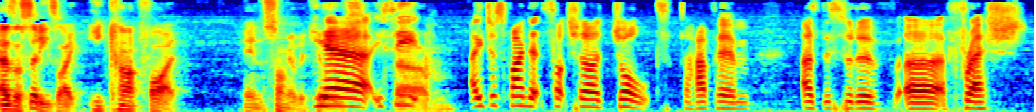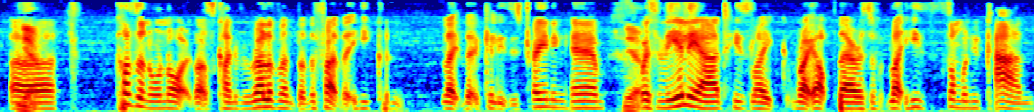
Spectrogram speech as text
As I said, he's like he can't fight in Song of Achilles. Yeah, you see, Um, I just find it such a jolt to have him as this sort of uh, fresh uh, Yeah. cousin or not. That's kind of irrelevant. But the fact that he couldn't, like, that Achilles is training him. yeah, Whereas in the Iliad, he's like right up there as a, like he's someone who can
